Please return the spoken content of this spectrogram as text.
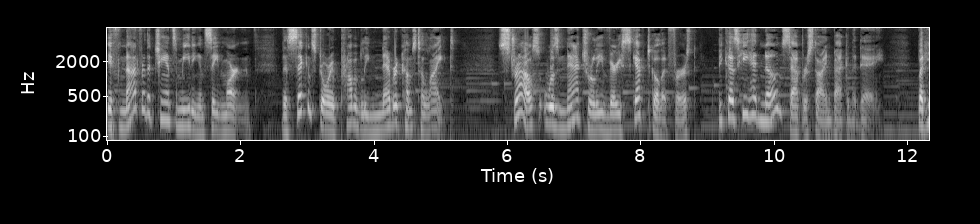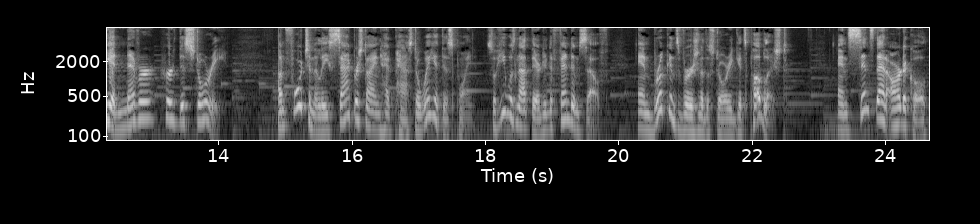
If not for the chance meeting in St. Martin, the second story probably never comes to light. Strauss was naturally very skeptical at first because he had known Saperstein back in the day, but he had never heard this story. Unfortunately, Saperstein had passed away at this point, so he was not there to defend himself, and Brookins' version of the story gets published. And since that article,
